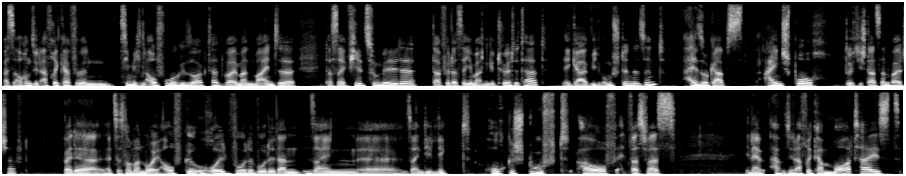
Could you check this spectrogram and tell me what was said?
was auch in Südafrika für einen ziemlichen Aufruhr gesorgt hat, weil man meinte, das sei viel zu milde dafür, dass er jemanden getötet hat, egal wie die Umstände sind. Also gab es Einspruch durch die Staatsanwaltschaft. Bei der, als es nochmal neu aufgerollt wurde, wurde dann sein, äh, sein Delikt hochgestuft auf etwas, was in Südafrika Mord heißt,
